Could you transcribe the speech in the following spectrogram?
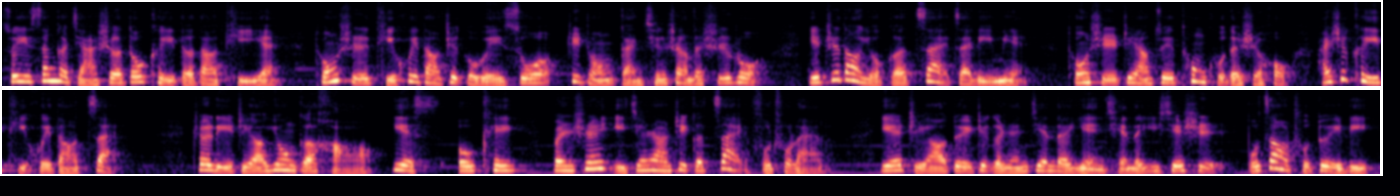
所以三个假设都可以得到体验，同时体会到这个萎缩，这种感情上的失落，也知道有个在在里面。同时，这样最痛苦的时候，还是可以体会到在。这里只要用个好，yes，OK，本身已经让这个在浮出来了。也只要对这个人间的眼前的一些事不造出对立，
